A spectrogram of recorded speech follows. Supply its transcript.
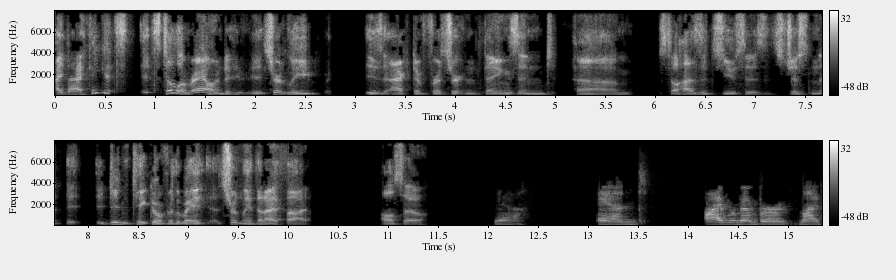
I, I, think it's it's still around. It, it, certainly is active for certain things and um, still has its uses. It's just it, it didn't take over the way certainly that I thought. Also. Yeah. And I remember my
